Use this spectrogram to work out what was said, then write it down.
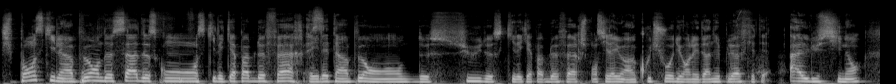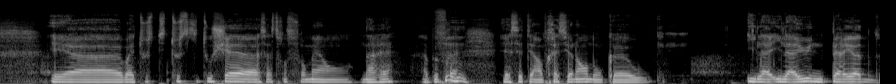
je pense qu'il est un peu en deçà de ce qu'on, ce qu'il est capable de faire, et il était un peu en dessus de ce qu'il est capable de faire. Je pense qu'il a eu un coup de chaud durant les derniers playoffs qui était hallucinant, et euh, ouais, tout, ce- tout ce qui touchait, euh, ça se transformait en arrêt à peu près, et c'était impressionnant. Donc, euh, il a, il a eu une période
